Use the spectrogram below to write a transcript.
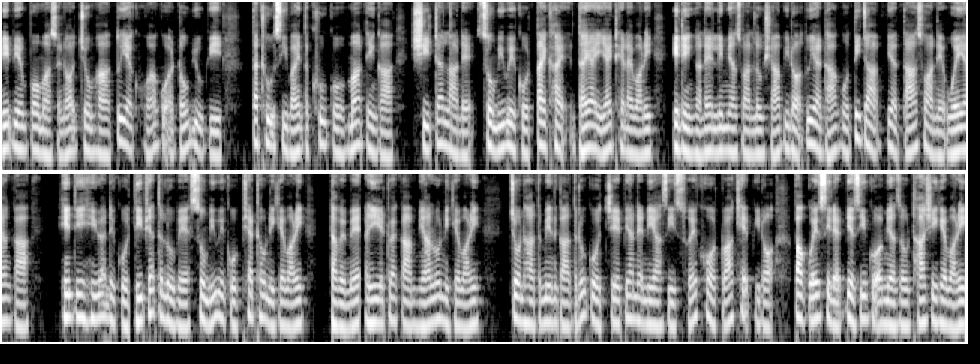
မြေပြင်ပေါ်မှာဆိုတော့ဂျုံဟာသူ့ရဲ့ခွန်အားကိုအတုံးပြပြီးတတ်ထုအစီပိုင်းတစ်ခုကိုမတင်ကရှီတက်လာတဲ့စွန်ဘီဝေကိုတိုက်ခိုက်ဓာတ်ရိုက်ရိုက်ထည့်လိုက်ပါရီအီဒင်ကလည်းလင်းမြစွာလှုပ်ရှားပြီးတော့သူ့ရဲ့ဓာတ်ကိုတိကျပြတ်သားစွာနဲ့ဝဲရန်ကဟင်တီဟီရွက်တွေကိုလီဖြတ်တယ်လို့ပဲစွန်ဘီဝေကိုဖျက်ထုတ်နေခဲ့ပါရီဒါပေမဲ့အဒီအတွက်ကများလို့နေခဲ့ပါရီ ဂျွန်ဟာသမင်းကသူတို့ကိုကျေပြန့်တဲ့နေရာစီဆွဲခေါ်တွားခဲ့ပြီးတော့ပောက်ကွဲစီတဲ့ပစ္စည်းကိုအမြန်ဆုံးထားရှိခဲ့ပါရီ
